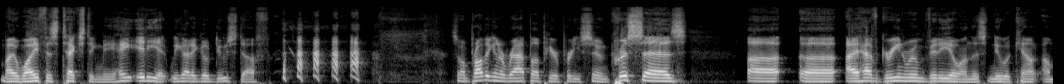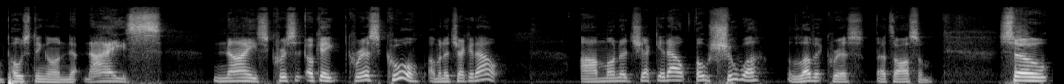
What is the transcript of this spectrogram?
My wife is texting me, hey, idiot, we got to go do stuff. so I'm probably going to wrap up here pretty soon. Chris says, uh, uh, I have green room video on this new account I'm posting on. Nice. Nice. Chris, okay, Chris, cool. I'm going to check it out. I'm going to check it out sure. I love it, Chris. That's awesome. So,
